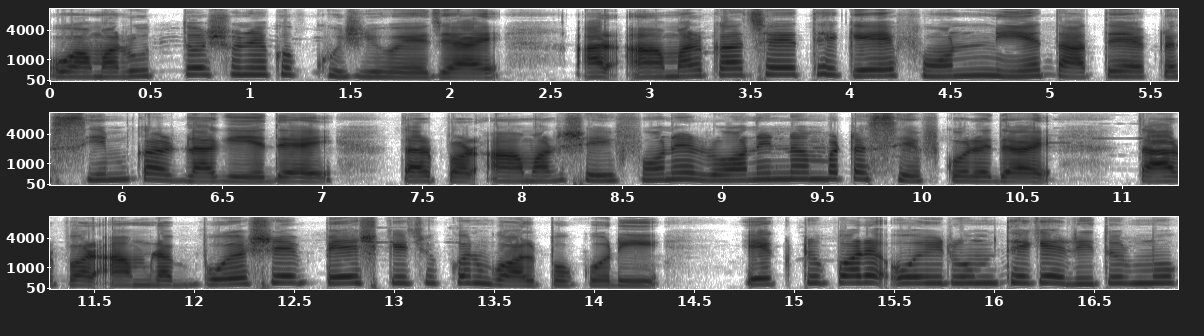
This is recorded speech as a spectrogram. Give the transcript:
ও আমার উত্তর শুনে খুব খুশি হয়ে যায়। আর আমার কাছে থেকে ফোন নিয়ে তাতে একটা সিম কার্ড লাগিয়ে দেয়। তারপর আমার সেই ফোনে রনির নাম্বারটা সেভ করে দেয়। তারপর আমরা বসে বেশ কিছুক্ষণ গল্প করি। একটু পরে ওই রুম থেকে ঋতুর মুখ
